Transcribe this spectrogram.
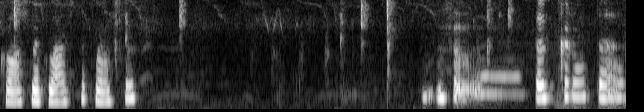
Классно, классно, классно. Как круто.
